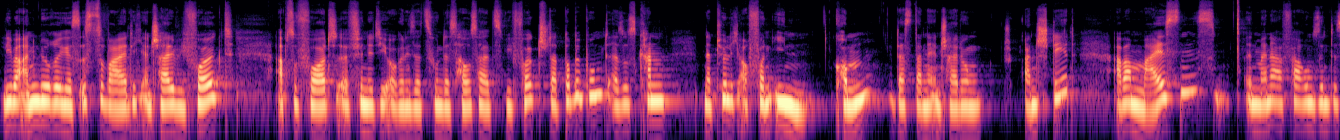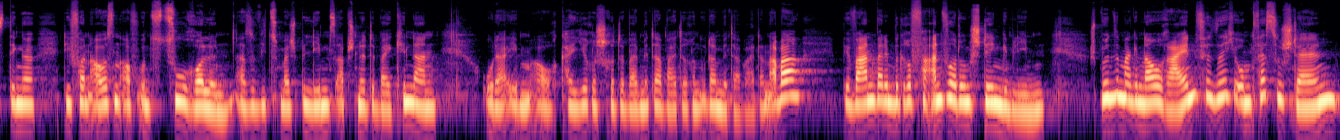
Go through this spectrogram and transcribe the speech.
liebe Angehörige, es ist soweit, ich entscheide wie folgt. Ab sofort äh, findet die Organisation des Haushalts wie folgt statt Doppelpunkt. Also es kann natürlich auch von Ihnen kommen, dass dann eine Entscheidung ansteht. Aber meistens, in meiner Erfahrung, sind es Dinge, die von außen auf uns zurollen. Also wie zum Beispiel Lebensabschnitte bei Kindern oder eben auch Karriereschritte bei Mitarbeiterinnen oder Mitarbeitern. Aber wir waren bei dem Begriff Verantwortung stehen geblieben. Spüren Sie mal genau rein für sich, um festzustellen,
